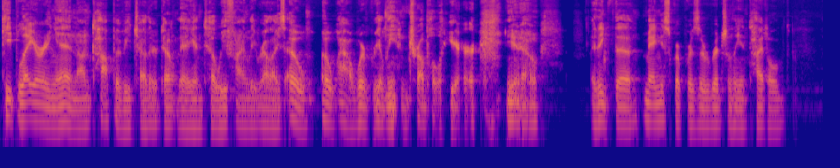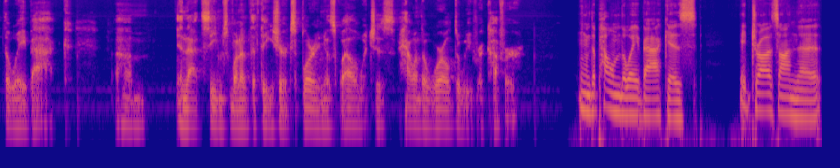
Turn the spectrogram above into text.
keep layering in on top of each other, don't they? Until we finally realize, oh, oh, wow, we're really in trouble here. you know, I think the manuscript was originally entitled "The Way Back," um, and that seems one of the things you're exploring as well, which is how in the world do we recover? And the poem "The Way Back" is it draws on the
